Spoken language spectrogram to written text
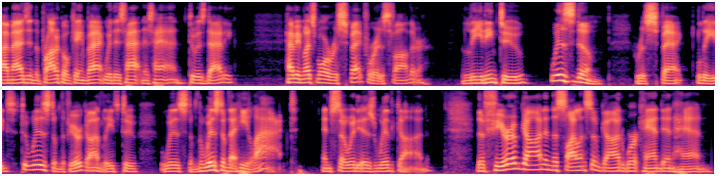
I imagine the prodigal came back with his hat in his hand to his daddy, having much more respect for his father, leading to wisdom. Respect leads to wisdom. The fear of God leads to wisdom, the wisdom that he lacked. And so it is with God. The fear of God and the silence of God work hand in hand.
